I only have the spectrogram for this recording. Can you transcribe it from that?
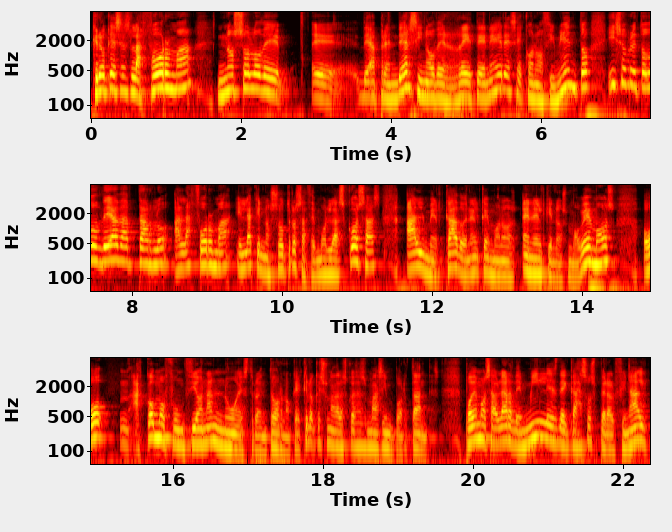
creo que esa es la forma no solo de eh, de aprender, sino de retener ese conocimiento y sobre todo de adaptarlo a la forma en la que nosotros hacemos las cosas, al mercado en el que, en el que nos movemos o a cómo funciona nuestro entorno, que creo que es una de las cosas más importantes. Podemos hablar de miles de casos, pero al final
